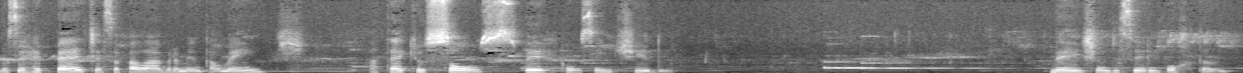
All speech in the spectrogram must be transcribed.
Você repete essa palavra mentalmente até que os sons percam sentido. Deixam de ser importantes.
